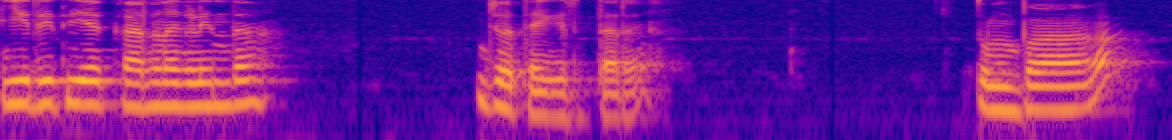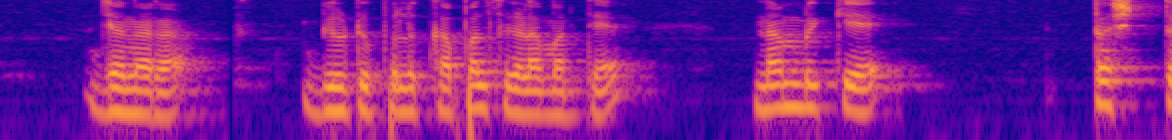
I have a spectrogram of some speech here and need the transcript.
ಈ ರೀತಿಯ ಕಾರಣಗಳಿಂದ ಜೊತೆಗಿರ್ತಾರೆ. ತುಂಬ ಜನರ ಬ್ಯೂಟಿಫುಲ್ ಕಪಲ್ಸ್ಗಳ ಮಧ್ಯೆ ನಂಬಿಕೆ ಟ್ರಸ್ಟ್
